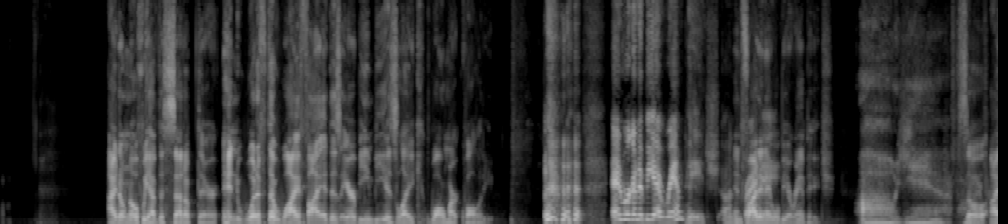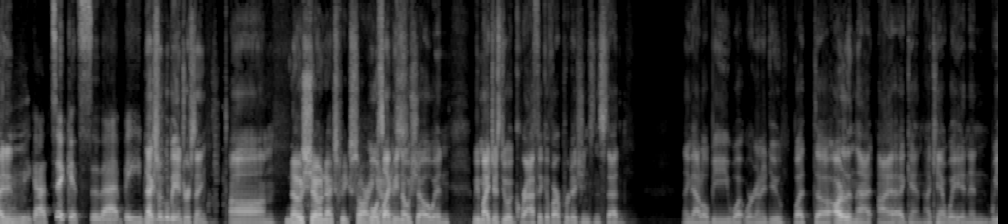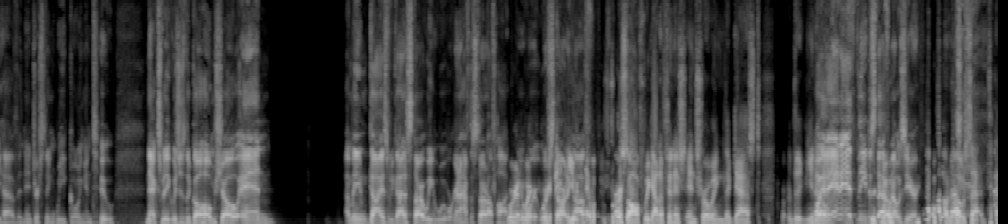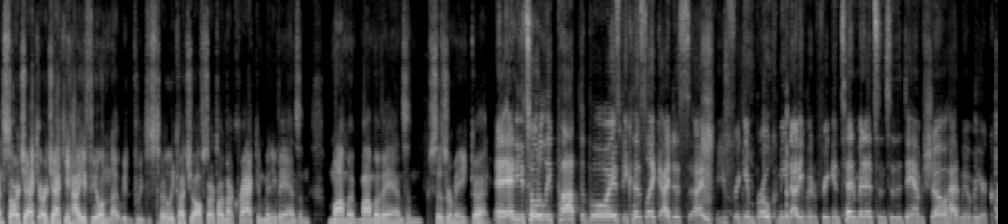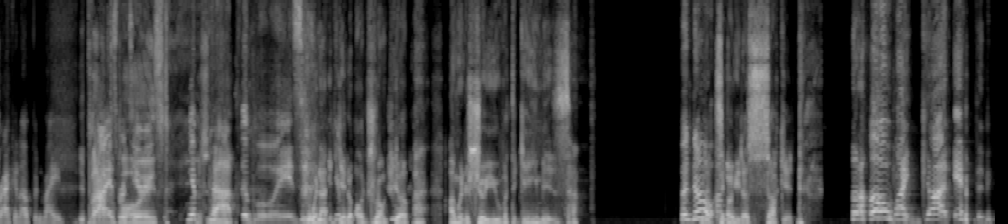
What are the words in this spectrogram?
I don't know if we have the setup there. And what if the Wi-Fi at this Airbnb is like Walmart quality? and we're gonna be at Rampage on And Friday. Friday night will be a Rampage. Oh yeah. So I didn't. We got tickets to that, baby. Next week will be interesting. Um, No show next week. Sorry. most likely no show, and we might just do a graphic of our predictions instead. I think that'll be what we're gonna do. But uh, other than that, I again I can't wait. And then we have an interesting week going into next week, which is the go home show. And I mean, guys, we got to start. We we- we're gonna have to start off hot. We're, we're, gonna- starting you- off. Eh, first off, we got to finish introing the guest. The you know. oh yeah, and Anthony DeStefano's here. Oh no, Sa- ten star Jackie or Jackie, how you feeling tonight? We we just totally cut you off. Start talking about crack and minivans and mama mama vans and scissor me. Go ahead. and, and you totally popped the boys because like I just I you freaking broke me not even freaking 10 minutes into the damn show had me over here cracking up and my You Eyes were tearing. boys. you Listen, popped the boys When I get all drunked up, I'm going to show you what the game is. I'm but no going to I'm, tell you to suck it. oh my god Anthony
